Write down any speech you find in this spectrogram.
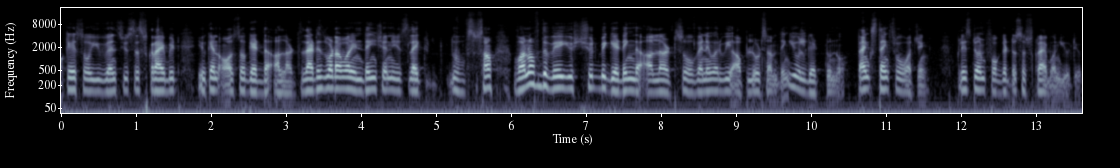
Okay so you once you subscribe it you can also get the alerts. That is what our intention is like some one of the way you should be getting the alert so whenever we upload something you will get to know. Thanks thanks for watching. Please don't forget to subscribe on youtube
